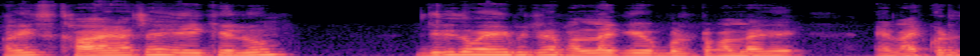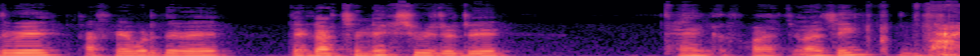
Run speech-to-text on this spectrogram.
গাইস খাওয়া গেছে এই খেলুম। যদি তোমার এই ভিডিওটা ভালো লাগে বলটা ভালো লাগে লাইক করে দেবে সাবস্ক্রাইব করে দেবে। দেখা যাচ্ছে নেক্সট ভিডিওতে thank you for watching bye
